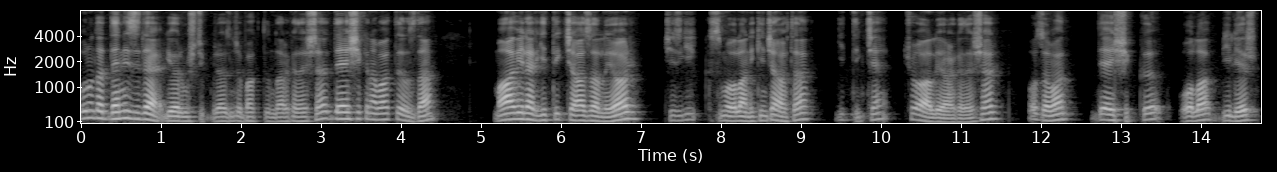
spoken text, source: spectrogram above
Bunu da Denizli'de görmüştük biraz önce baktığımda arkadaşlar. D şıkkına baktığınızda maviler gittikçe azalıyor. Çizgi kısmı olan ikinci hafta gittikçe çoğalıyor arkadaşlar. O zaman D şıkkı olabilir.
